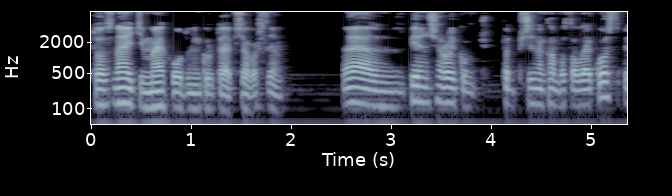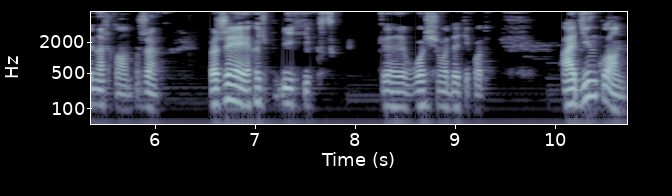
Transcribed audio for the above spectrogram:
то знаете моя колода не крутая. Все пошли. Э, перед началом ролика подпишитесь на канал поставь лайк. Ступи наш клан пожалуйста пожалуйста я хочу победить э, в общем вот этих вот один клан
